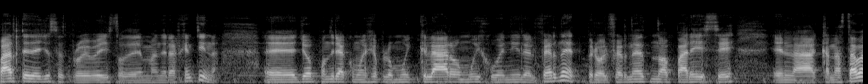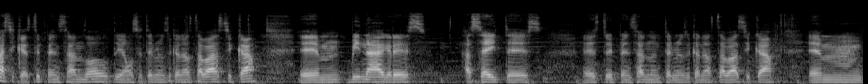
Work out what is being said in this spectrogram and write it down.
parte de ellos es prohibido de manera argentina. Eh, yo pondría como ejemplo muy claro, muy juvenil el Fernet, pero el Fernet no aparece en la canasta básica. Estoy pensando, digamos, en términos de canasta básica, em, vinagres, aceites, estoy pensando en términos de canasta básica, em,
